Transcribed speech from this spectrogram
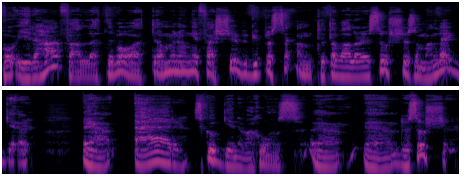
på, i det här fallet, det var att ja, men ungefär 20 procent av alla resurser som man lägger eh, är skugginnovationsresurser. Eh, eh,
